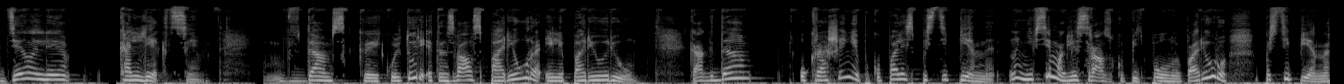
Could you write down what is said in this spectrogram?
делали коллекции. В дамской культуре это называлось парюра или парюрю, когда украшения покупались постепенно. Ну, не все могли сразу купить полную парюру, постепенно.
